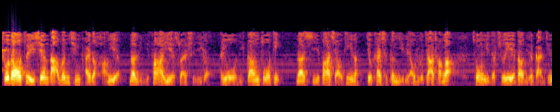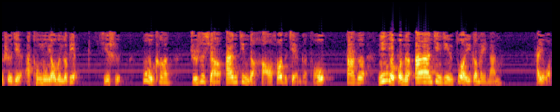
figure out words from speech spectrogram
说到最先打温情牌的行业，那理发业算是一个。哎呦，你刚坐定，那洗发小弟呢就开始跟你聊这个家常了，从你的职业到你的感情世界啊，通通要问个遍。其实顾客只是想安静的好好的剪个头，大哥您就不能安安静静做一个美男吗？还有啊，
